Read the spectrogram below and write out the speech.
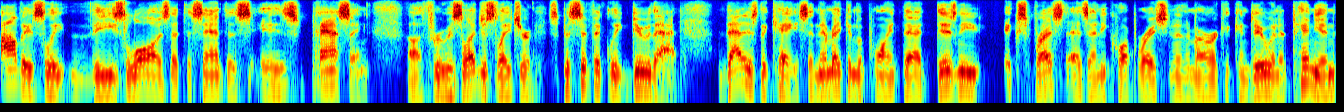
Obviously, these laws that DeSantis is passing uh, through his legislature specifically do that. That is the case. And they're making the point that Disney expressed, as any corporation in America can do, an opinion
